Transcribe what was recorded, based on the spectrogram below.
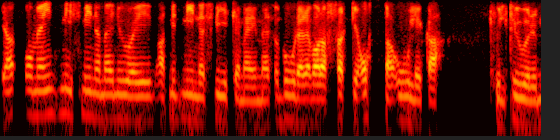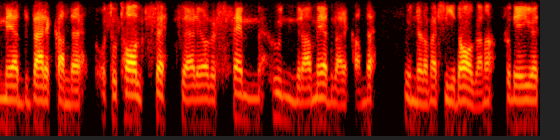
ja, om jag inte missminner mig nu, och att mitt minne sviker mig, men så borde det vara 48 olika kulturmedverkande. Och totalt sett så är det över 500 medverkande under de här tre dagarna. Så det är ju ett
